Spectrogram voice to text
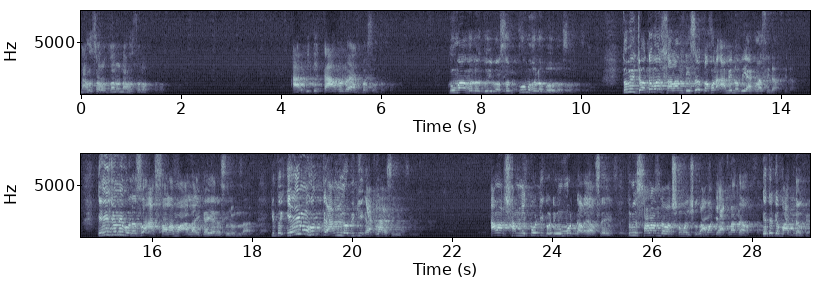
নাহু সরব, জানো নাহু সরব। আরবিতে কা হলো এক বছর কুমা হলো দুই বছর কুম হলো বহু বছর তুমি যতবার সালাম দিছো, তখন আমি নবী একলা ছিলাম। এই জন্য বলেছ, আসসালাম আলাইকা ইয়া রাসূলুল্লাহ। কিন্তু এই মুহূর্তে আমি নবী কি একলা আছি? আমার সামনে কোটি কোটি উম্মত দাঁড়ায় আছে। তুমি সালাম দেওয়ার সময় শুধু আমাকে একলা দাও, এদেরকে বাদ দাও কে?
